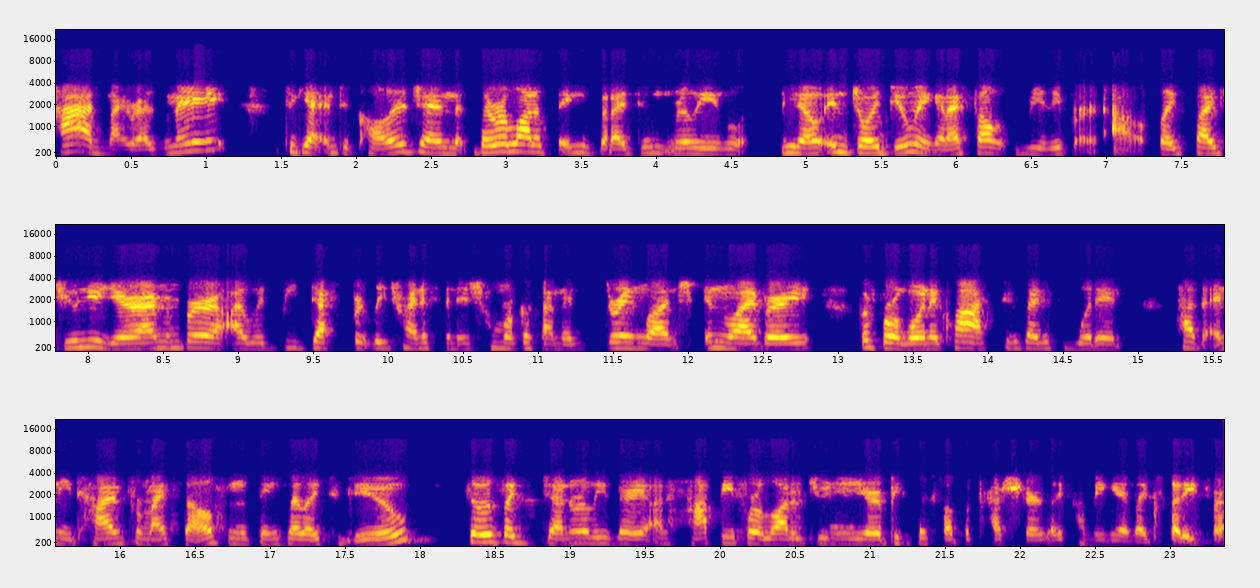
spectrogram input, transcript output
pad my resume to get into college. And there were a lot of things that I didn't really, you know, enjoy doing. And I felt really burnt out. Like by junior year, I remember I would be desperately trying to finish homework assignments during lunch in the library before going to class because I just wouldn't have any time for myself and the things I like to do so I was like generally very unhappy for a lot of junior year because I felt the pressure like coming in, like studying for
